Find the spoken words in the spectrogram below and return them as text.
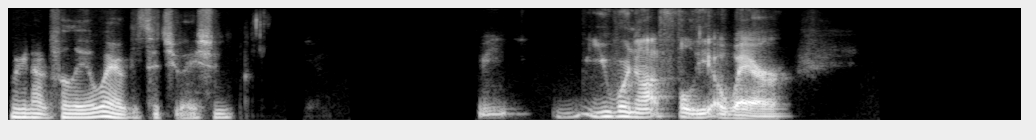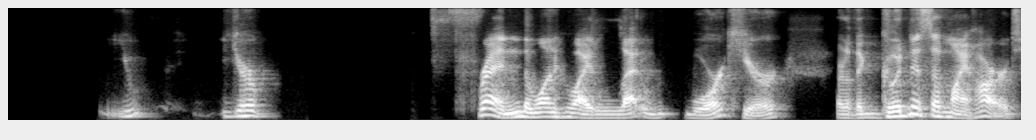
We're not fully aware of the situation. I mean, you were not fully aware. You, your friend, the one who I let work here, out of the goodness of my heart,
